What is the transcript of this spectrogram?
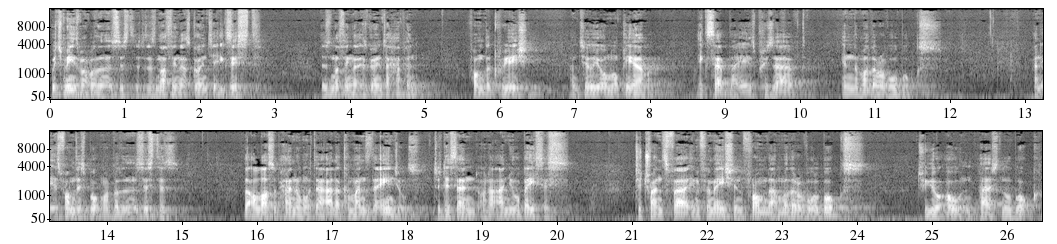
Which means, my brothers and sisters, there's nothing that's going to exist, there's nothing that is going to happen from the creation until al Qiyamah, except that it is preserved in the mother of all books. And it is from this book, my brothers and sisters, that Allah subhanahu wa ta'ala commands the angels to descend on an annual basis to transfer information from that mother of all books to your own personal book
